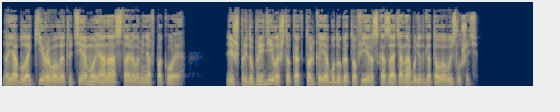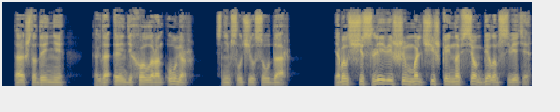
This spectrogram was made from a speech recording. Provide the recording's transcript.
но я блокировал эту тему, и она оставила меня в покое. Лишь предупредила, что как только я буду готов ей рассказать, она будет готова выслушать. Так что, Дэнни, когда Энди Холлоран умер, с ним случился удар. Я был счастливейшим мальчишкой на всем белом свете.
